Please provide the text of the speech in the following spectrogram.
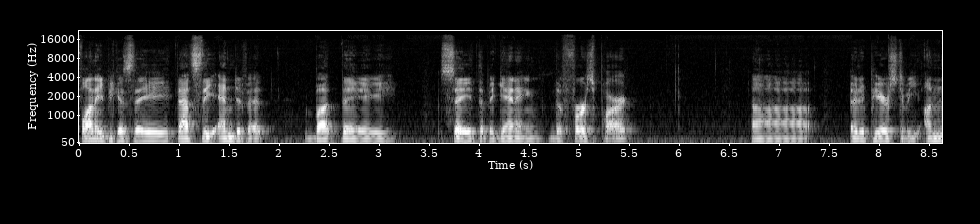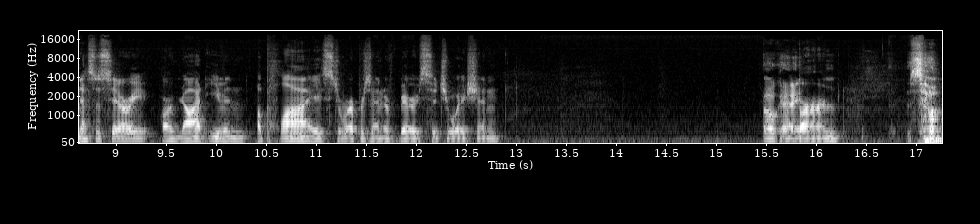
funny because they that's the end of it, but they say at the beginning, the first part, uh, it appears to be unnecessary or not even applies to Representative Berry's situation. Okay. Burn. So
